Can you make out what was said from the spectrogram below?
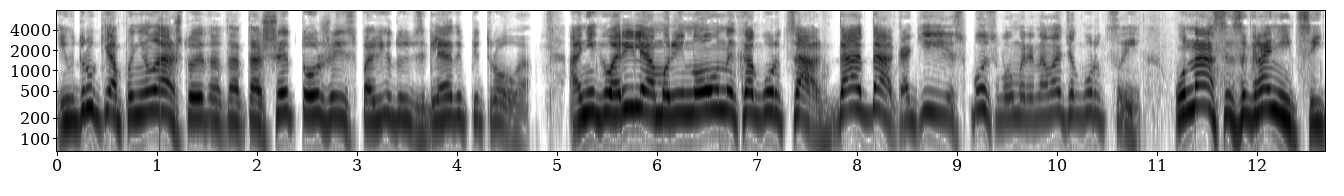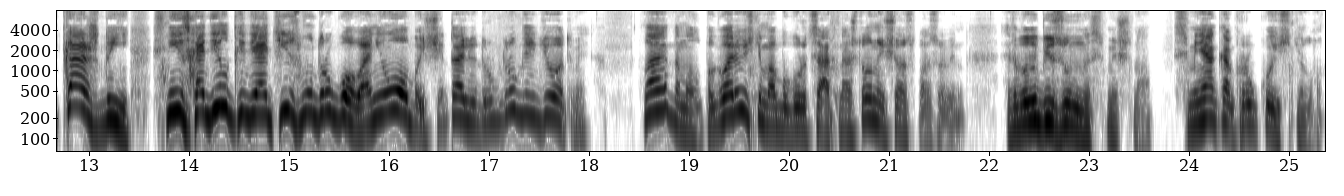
И вдруг я поняла, что этот аташе тоже исповедует взгляды Петрова. Они говорили о маринованных огурцах. Да-да, какие способы мариновать огурцы. У нас и за границей каждый снисходил к идиотизму другого. Они оба считали друг друга идиотами. Ладно, мол, поговорю с ним об огурцах, на что он еще способен. Это было безумно смешно. С меня как рукой сняло.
